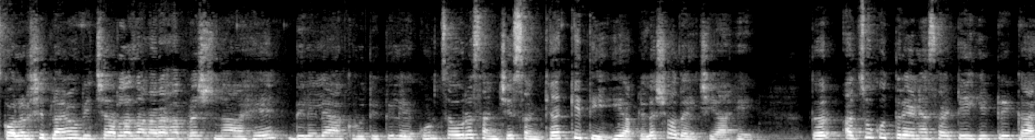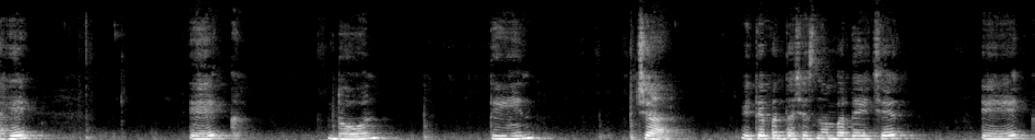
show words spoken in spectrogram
स्कॉलरशिपला विचारला जाणारा हा प्रश्न आहे दिलेल्या आकृतीतील एकूण चौरसांची संख्या किती ही आपल्याला शोधायची आहे. तर अचूक उत्तर येण्यासाठी ही ट्रिक आहे. एक दोन तीन चार. इथे पण तसेच नंबर द्यायचे आहेत. एक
